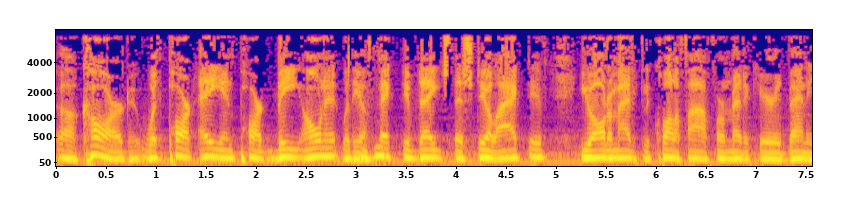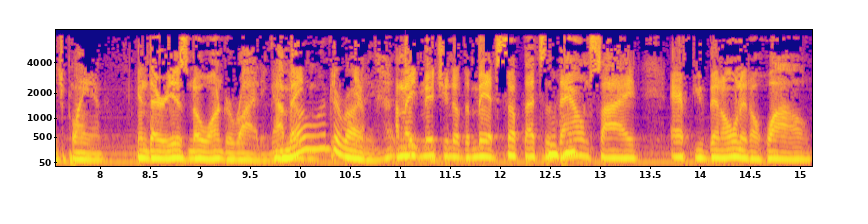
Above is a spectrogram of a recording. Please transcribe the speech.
uh, card with Part A and Part B on it, with the mm-hmm. effective dates that's still active, you automatically qualify for a Medicare Advantage plan. And there is no underwriting. I no made, underwriting. Yeah, I made mention of the med stuff. That's the mm-hmm. downside after you've been on it a while.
